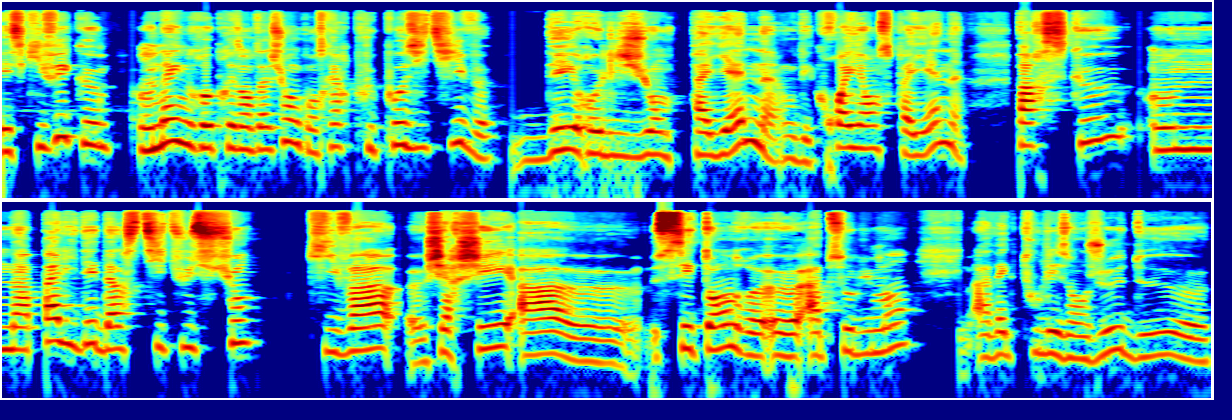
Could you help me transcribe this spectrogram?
Et ce qui fait que on a une représentation au contraire plus positive des religions païennes ou des croyances païennes parce que on n'a pas l'idée d'institution qui va euh, chercher à euh, s'étendre euh, absolument avec tous les enjeux de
